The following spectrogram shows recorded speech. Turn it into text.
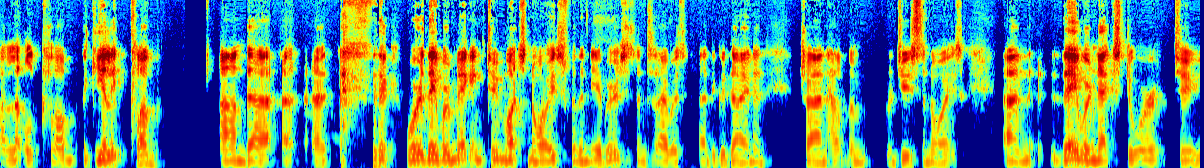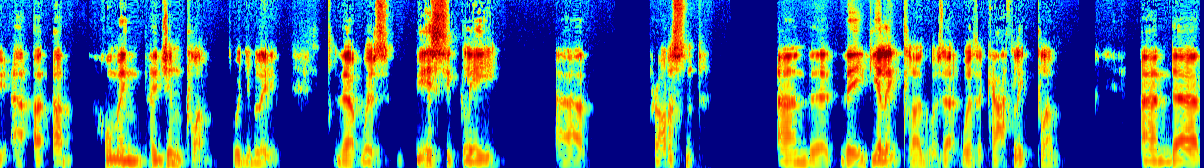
a little club, a Gaelic club and uh, uh, uh where they were making too much noise for the neighbours, and so I was had to go down and try and help them reduce the noise. And they were next door to a, a, a homing pigeon club, would you believe, that was basically uh, Protestant, and the, Gaelic club was a, was a Catholic club, and uh,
